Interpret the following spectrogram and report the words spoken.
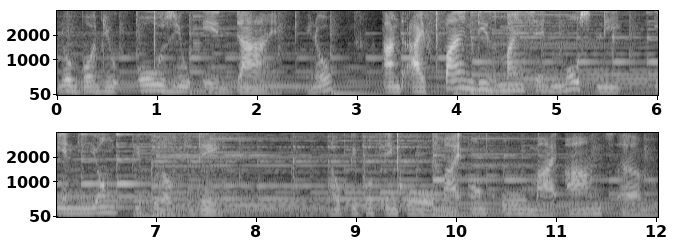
nobody owes you a dime, you know. And I find this mindset mostly in young people of today. Know, people think, oh, my uncle, my aunt, um,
